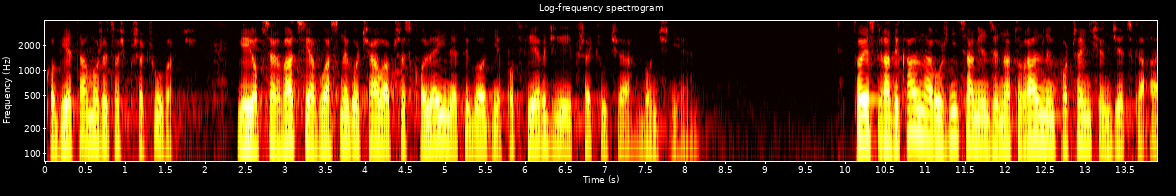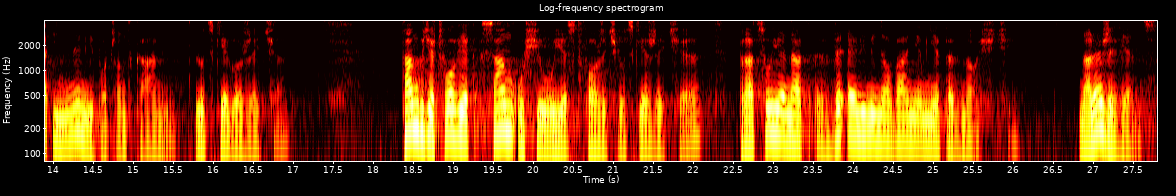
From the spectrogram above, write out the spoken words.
Kobieta może coś przeczuwać. Jej obserwacja własnego ciała przez kolejne tygodnie potwierdzi jej przeczucia bądź nie. To jest radykalna różnica między naturalnym poczęciem dziecka a innymi początkami ludzkiego życia. Tam, gdzie człowiek sam usiłuje stworzyć ludzkie życie, pracuje nad wyeliminowaniem niepewności. Należy więc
